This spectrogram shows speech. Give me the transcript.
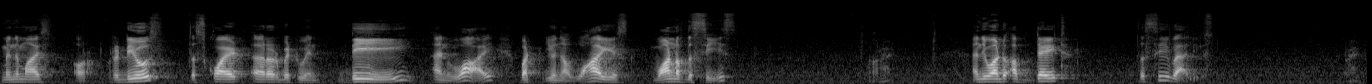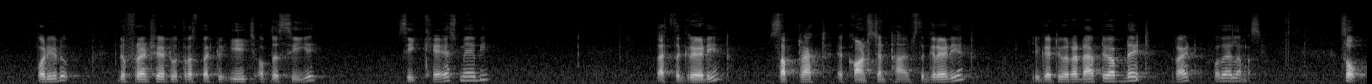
Minimize or reduce the squared error between d and y, but you know y is one of the c's. All right. And you want to update the c values. Right. What do you do? Differentiate with respect to each of the c, c k's maybe. That's the gradient. Subtract a constant times the gradient. You get your adaptive update, right, for the LMS. So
